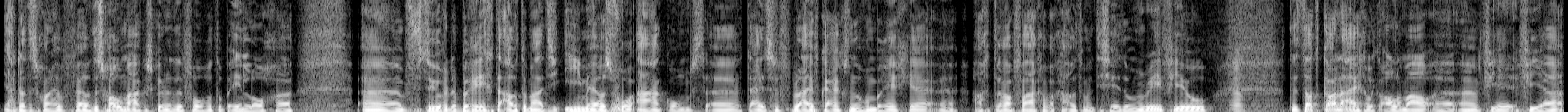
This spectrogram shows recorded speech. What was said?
ja, dat is gewoon heel vervelend. De schoonmakers kunnen er bijvoorbeeld op inloggen. Eh, sturen de berichten automatisch e-mails voor aankomst. Eh, tijdens het verblijf krijgen ze nog een berichtje. Eh, achteraf vragen we geautomatiseerd om een review. Ja. Dus dat kan eigenlijk allemaal via, via,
